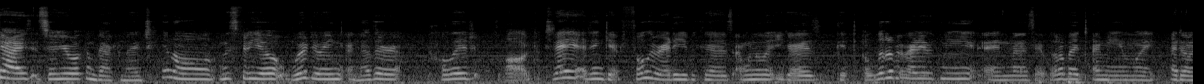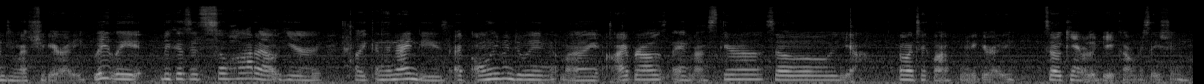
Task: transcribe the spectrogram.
guys, it's here. Welcome back to my channel. In this video, we're doing another college vlog. Today, I didn't get fully ready because I'm to let you guys get a little bit ready with me. And when I say a little bit, I mean like I don't do much to get ready. Lately, because it's so hot out here, like in the 90s, I've only been doing my eyebrows and mascara. So yeah, it won't take long for me to get ready. So it can't really be a conversation.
